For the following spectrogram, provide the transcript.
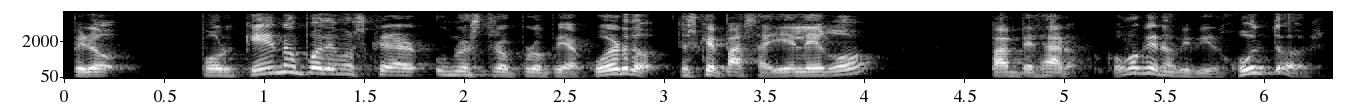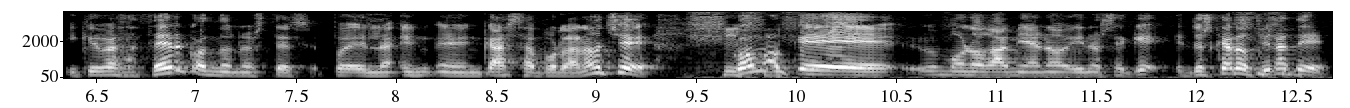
pero ¿por qué no podemos crear nuestro propio acuerdo? Entonces, ¿qué pasa? Y el ego para empezar, ¿cómo que no vivir juntos? ¿Y qué vas a hacer cuando no estés pues, en, casa por la noche? ¿Cómo que monogamia no y no sé qué? Entonces, claro, fíjate,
